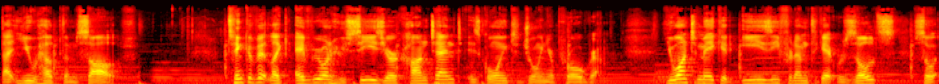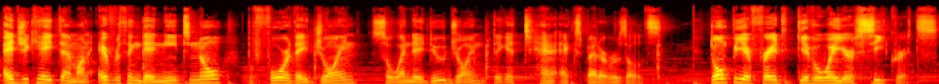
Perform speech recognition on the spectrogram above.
that you help them solve. Think of it like everyone who sees your content is going to join your program. You want to make it easy for them to get results, so educate them on everything they need to know before they join, so when they do join, they get 10x better results. Don't be afraid to give away your secrets.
